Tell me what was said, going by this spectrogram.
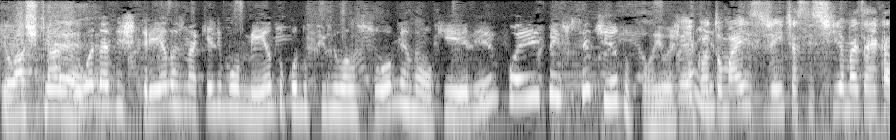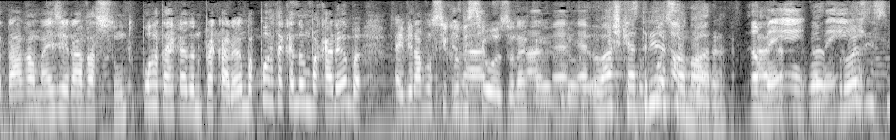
Eu acho que Cara, é. Lua das Estrelas, naquele momento, quando o filme lançou, meu irmão, que ele foi bem sucedido, porra. E hoje E aí, tá quanto mais gente assistia, mais arrecadava, mais gerava assunto. Porra, tá arrecadando pra caramba, porra, tá arrecadando pra caramba. Aí virava um ciclo Exato, vicioso, né, cara? é, Virou- é. Eu acho que a trilha a sonora. Também, a, também. Frozen se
